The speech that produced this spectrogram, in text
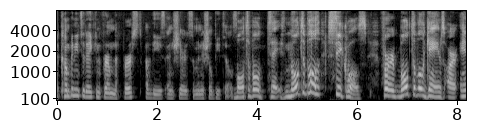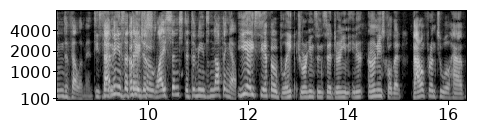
the company today confirmed the first of these and shared some initial details. Multiple da- multiple sequels for multiple games are in development. Said- that means that okay, they're just so- licensed. It means nothing else. EA CFO Blake Jorgensen said during an inter- earnings call that Battlefront 2 will have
